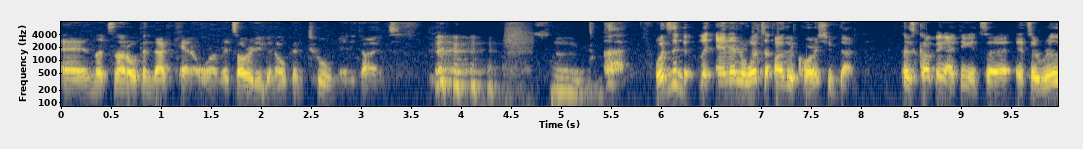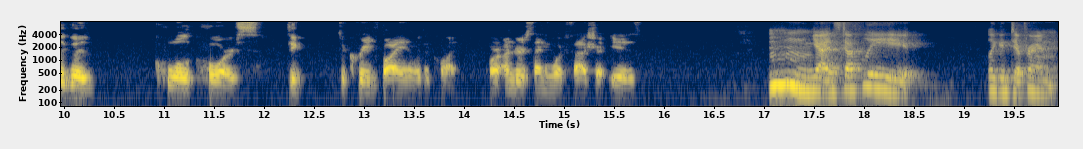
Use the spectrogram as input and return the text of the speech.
and let's not open that can of worm. It's already been opened too many times. uh, what's the and then what's the other course you've done? Because cupping, I think it's a it's a really good, cool course to to create buy-in with a client or understanding what fascia is. Mm-hmm. Yeah, it's definitely like a different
